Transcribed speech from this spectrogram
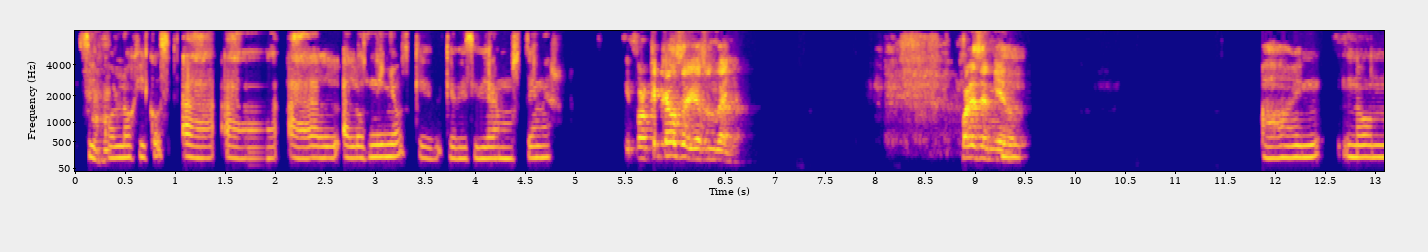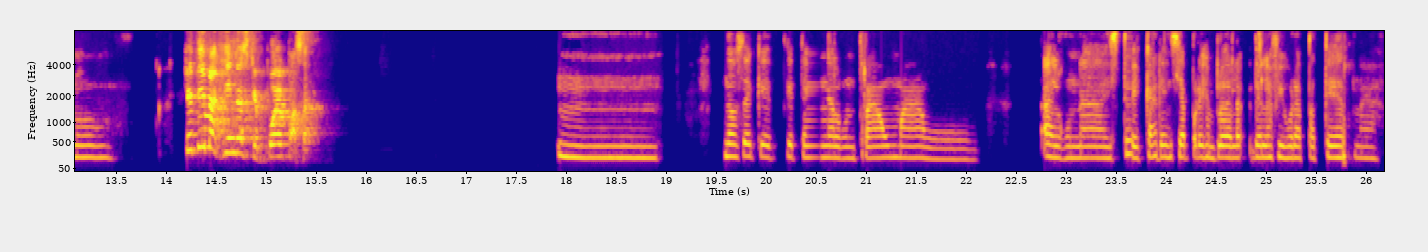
psicológico a, a, a, a los niños que, que, decidiéramos tener. ¿Y por qué causarías un daño? ¿Cuál es el miedo? Mm. Ay, no, no. ¿Qué te imaginas que puede pasar? Mm, no sé, que, que, tenga algún trauma o, alguna este, carencia, por ejemplo, de la, de la figura paterna.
